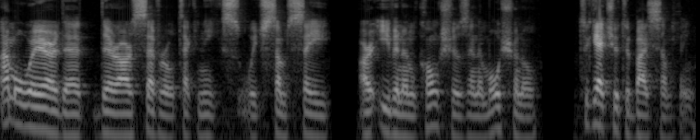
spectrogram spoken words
I'm aware that there are several techniques, which some say are even unconscious and emotional, to get you to buy something.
